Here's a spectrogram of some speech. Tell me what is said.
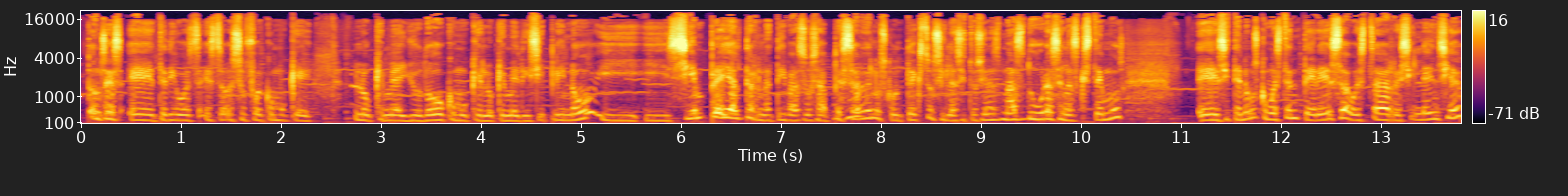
Entonces, te digo, eso, eso fue como que lo que me ayudó, como que lo que me disciplinó y, siempre hay alternativas, o sea, a pesar de los contextos y las situaciones más duras en las que estemos, eh, si tenemos como esta entereza o esta resiliencia,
